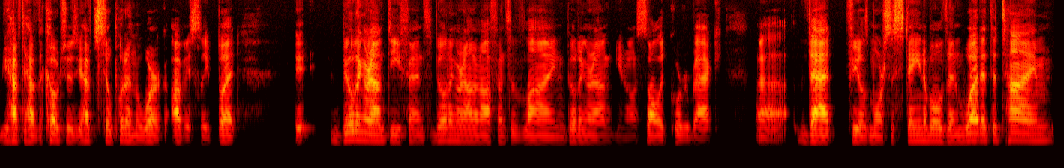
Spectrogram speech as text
you have to have the coaches, you have to still put in the work, obviously, but building around defense, building around an offensive line, building around you know a solid quarterback, uh, that feels more sustainable than what at the time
